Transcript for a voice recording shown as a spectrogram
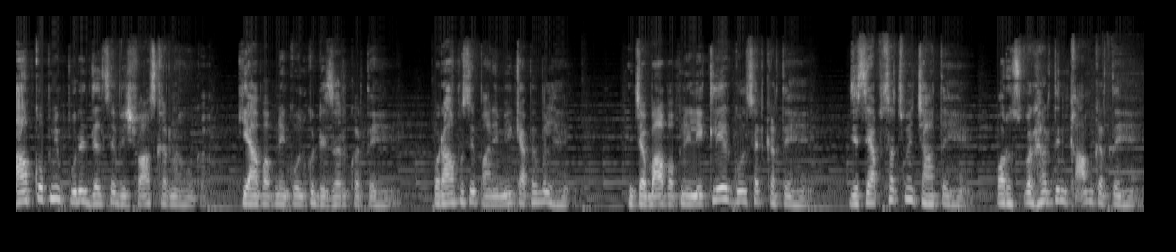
आपको अपने पूरे दिल से विश्वास करना होगा कि आप अपने गोल को डिजर्व करते हैं और आप उसे पाने में कैपेबल हैं। जब आप अपने लिए क्लियर गोल सेट करते हैं, जिसे आप सच में चाहते हैं और उस पर हर दिन काम करते हैं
